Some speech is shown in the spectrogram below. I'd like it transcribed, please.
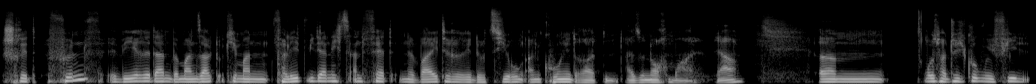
Schritt 5 wäre dann, wenn man sagt, okay, man verliert wieder nichts an Fett, eine weitere Reduzierung an Kohlenhydraten. Also nochmal, ja. Ähm, muss man natürlich gucken, wie viel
